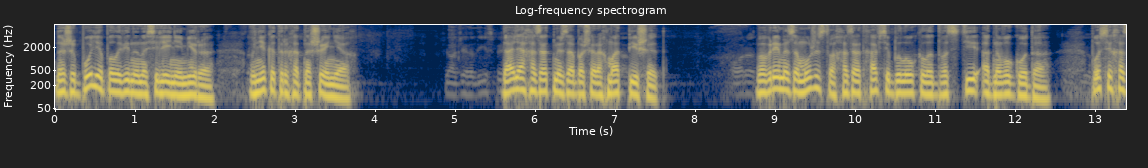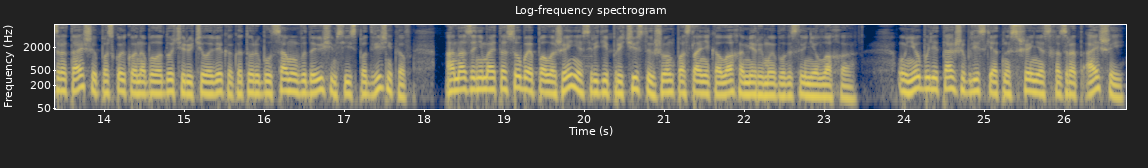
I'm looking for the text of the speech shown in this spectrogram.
даже более половины населения мира в некоторых отношениях. Далее Хазрат Мирза Башир Ахмад пишет – во время замужества Хазрат Хавси было около 21 года. После Хазрат Айши, поскольку она была дочерью человека, который был самым выдающимся из подвижников, она занимает особое положение среди причистых жен посланника Аллаха, мир ему и благословение Аллаха. У нее были также близкие отношения с Хазрат Айшей,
